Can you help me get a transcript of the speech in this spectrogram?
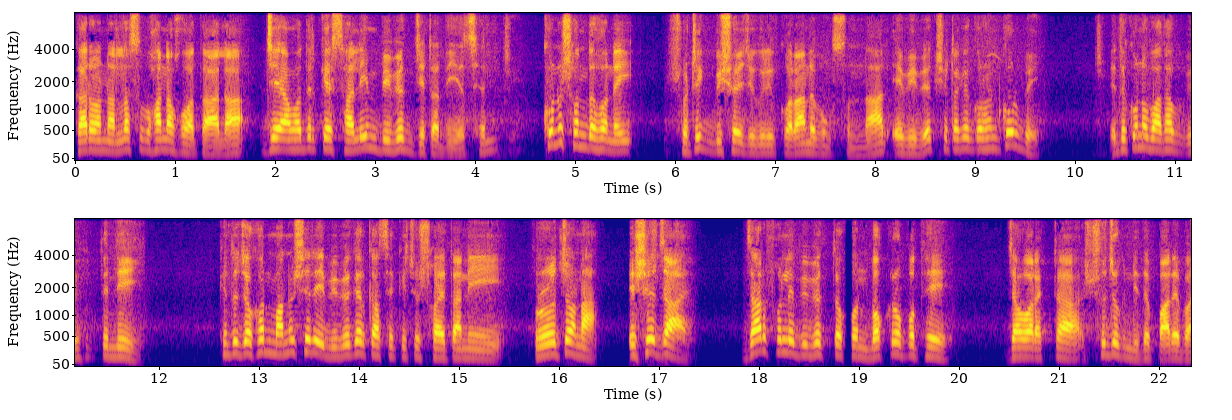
কারণ আল্লাহ সুবহানা হাত তাআলা যে আমাদেরকে সালিম বিবেক যেটা দিয়েছেন কোনো সন্দেহ নেই সঠিক বিষয় যেগুলি কোরআন এবং সুন্নার এ বিবেক সেটাকে গ্রহণ করবে। এতে কোনো বাধা বিপত্তি নেই। কিন্তু যখন মানুষের এই বিবেকের কাছে কিছু শয়তানি প্ররোচনা এসে যায়, যার ফলে বিবেক তখন বক্রপথে যাওয়ার একটা সুযোগ নিতে পারে বা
